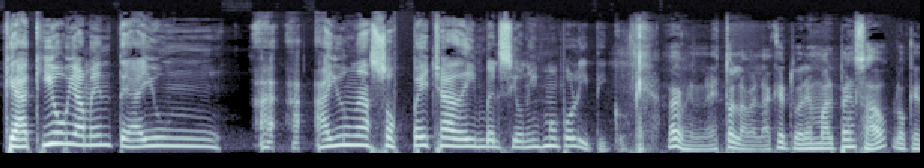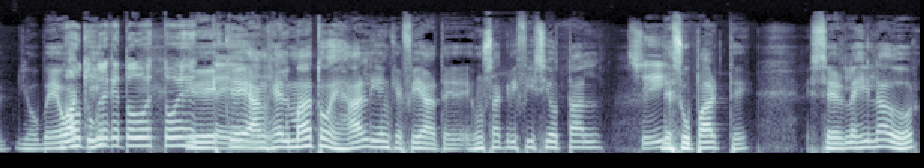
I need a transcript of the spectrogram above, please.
Que aquí obviamente hay un, hay una sospecha de inversionismo político. esto la verdad que tú eres mal pensado. Lo que yo veo no, ¿tú crees que todo esto es... Es este que Ángel Matos es alguien que, fíjate, es un sacrificio tal de su parte ser legislador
